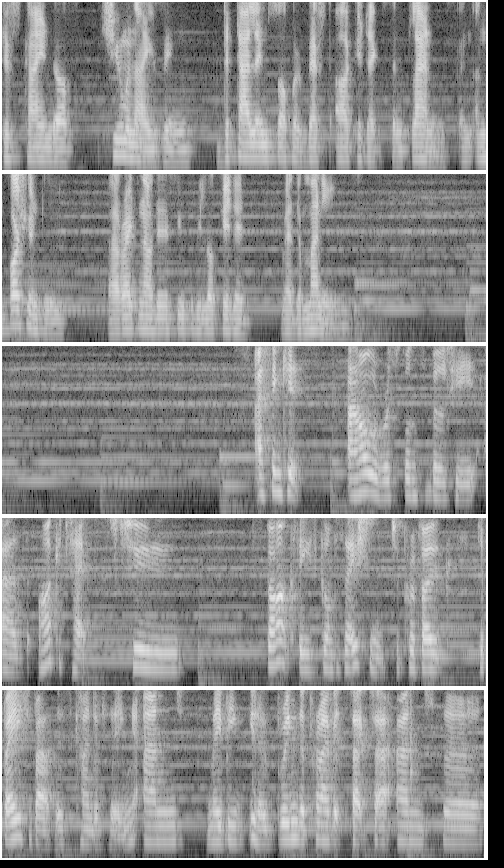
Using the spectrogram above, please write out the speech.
this kind of humanizing the talents of our best architects and planners. And unfortunately, uh, right now they seem to be located where the money is. I think it's our responsibility as architects to spark these conversations, to provoke debate about this kind of thing and maybe you know bring the private sector and the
